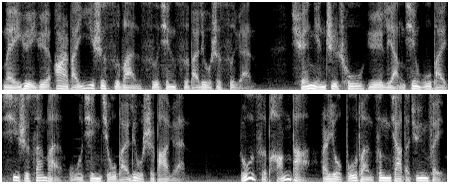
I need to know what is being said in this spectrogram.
每月约二百一十四万四千四百六十四元，全年支出约两千五百七十三万五千九百六十八元。如此庞大而又不断增加的军费，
